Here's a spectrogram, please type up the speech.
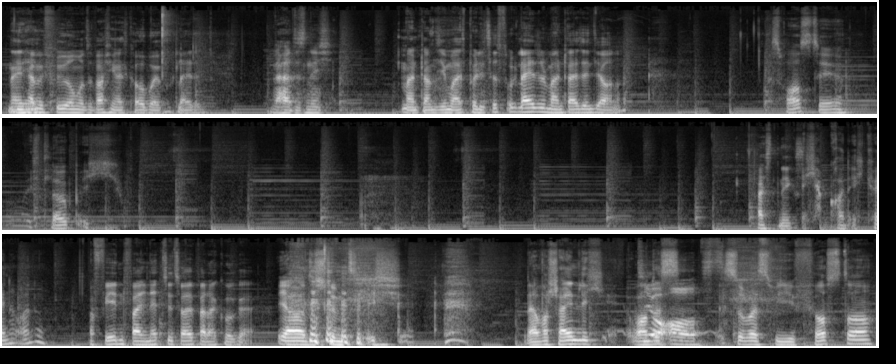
Nein, ich habe mich früher immer zu Fasching als Cowboy verkleidet. Wer hat es nicht? Manchmal haben sie immer als Polizist verkleidet, manchmal als Indianer. Was war's denn? Ich glaube, ich. Fast nix. Ich habe gerade echt keine Ahnung. Auf jeden Fall nicht Sozialpädagoge. Ja, das stimmt. ich. Na, wahrscheinlich war das Tierarzt. sowas wie Förster.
